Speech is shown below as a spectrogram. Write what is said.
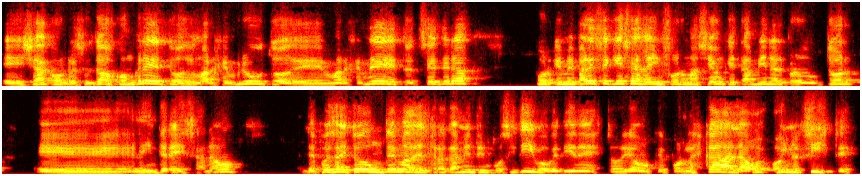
eh, ya con resultados concretos de margen bruto, de margen neto, etcétera, porque me parece que esa es la información que también al productor eh, le interesa, ¿no? Después hay todo un tema del tratamiento impositivo que tiene esto, digamos que por la escala, hoy, no existe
